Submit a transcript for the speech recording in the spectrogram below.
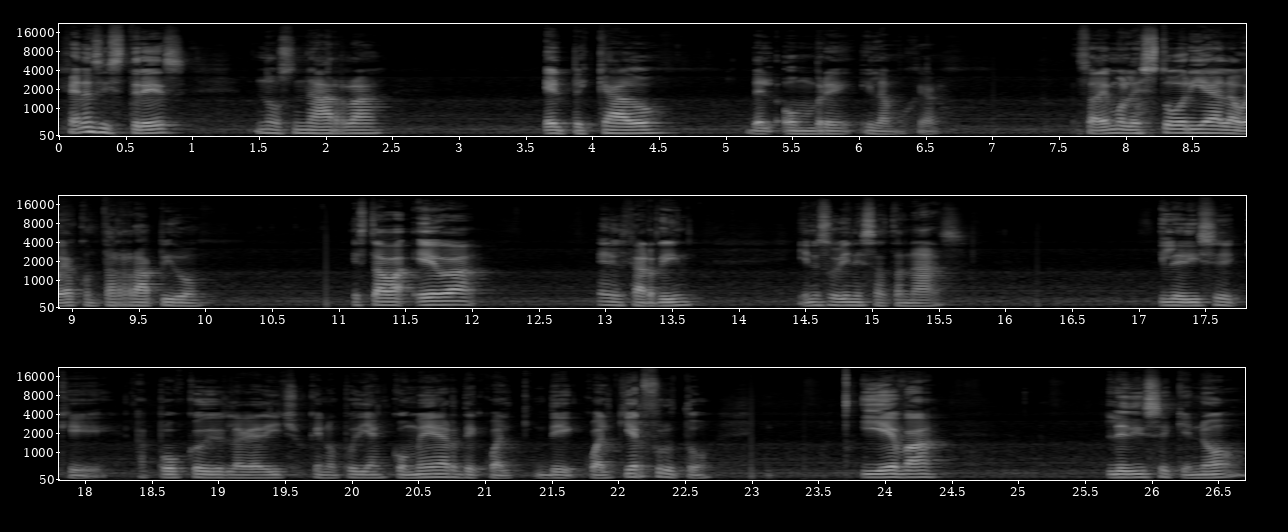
Génesis 3 nos narra el pecado del hombre y la mujer. Sabemos la historia, la voy a contar rápido. Estaba Eva en el jardín y en eso viene Satanás y le dice que a poco Dios le había dicho que no podían comer de, de cualquier fruto. Y Eva le dice que no,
